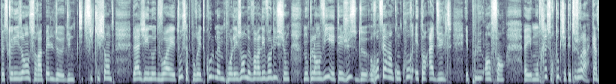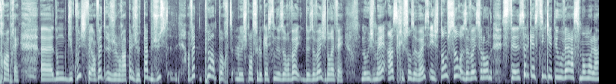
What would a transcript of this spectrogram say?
Parce que les gens se rappellent d'une petite fille qui chante. Là, j'ai une autre voix et tout. Ça pourrait être cool, même pour les gens, de voir l'évolution. Donc, l'envie était juste de refaire un concours étant adulte et plus enfant. Et montrer surtout que j'étais toujours là, 4 ans après. Euh, donc, du coup, je fais, en fait, je me rappelle, je tape juste. En fait, peu importe, le, je pense que le casting de The Voice, je l'aurais fait. Donc, je mets inscription The Voice et je tombe sur The Voice Holland. C'était le seul casting qui était ouvert à ce moment-là.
